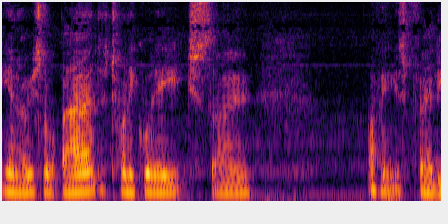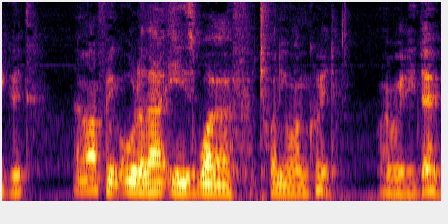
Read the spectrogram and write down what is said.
you know it's not bad. Twenty quid each, so I think it's fairly good. And I think all of that is worth twenty one quid. I really do.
